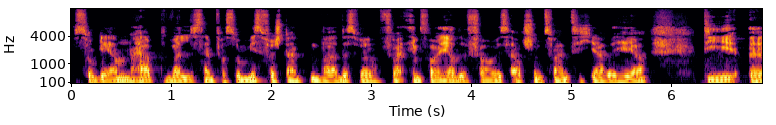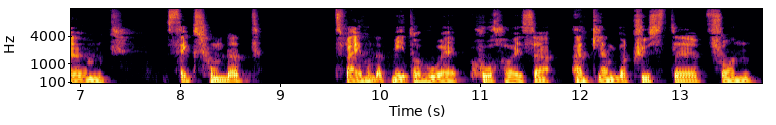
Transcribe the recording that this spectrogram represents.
so gern habe, weil es einfach so missverstanden war. Das war für MVRDV, ist auch schon 20 Jahre her, die ähm, 600 200 Meter hohe Hochhäuser entlang der Küste von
